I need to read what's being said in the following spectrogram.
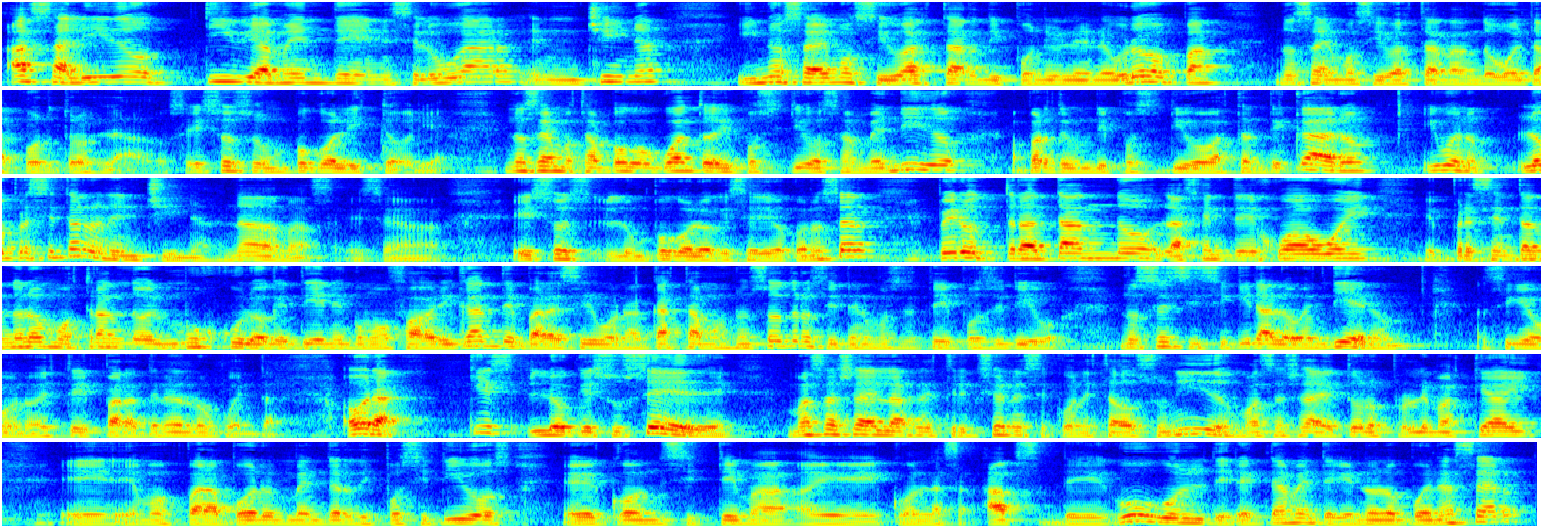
ha salido tibiamente en ese lugar en China y no sabemos si va a estar disponible en Europa no sabemos si va a estar dando vueltas por otros lados. Eso es un poco la historia. No sabemos tampoco cuántos dispositivos han vendido, aparte de un dispositivo bastante caro. Y bueno, lo presentaron en China, nada más. O sea, eso es un poco lo que se dio a conocer, pero tratando la gente de Huawei, eh, presentándolo, mostrando el músculo que tiene como fabricante para decir, bueno, acá estamos nosotros y tenemos este dispositivo. No sé si siquiera lo vendieron, así que bueno, este es para tenerlo en cuenta. Ahora, ¿qué es lo que sucede? Más allá de las restricciones con Estados Unidos, más allá de todos los problemas que hay eh, para poder vender dispositivos eh, con sistema, eh, con las apps de Google directamente, que no lo pueden hacer,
